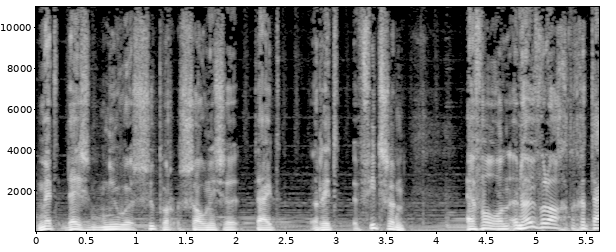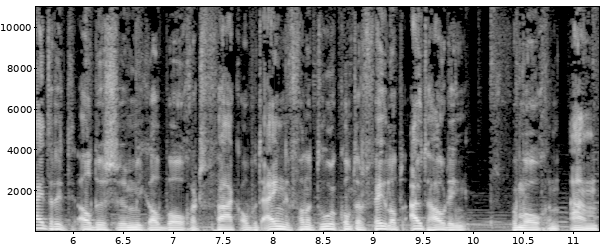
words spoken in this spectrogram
Met deze nieuwe supersonische tijdritfietsen. Er volgen een heuvelachtige tijdrit, al dus eh, Michael Bogert. Vaak op het einde van de Tour komt er veel op uithoudingsvermogen aan.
